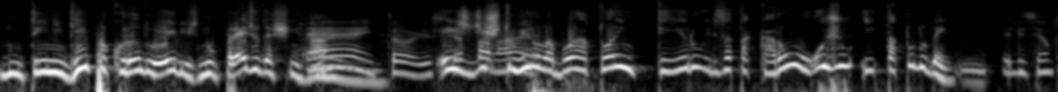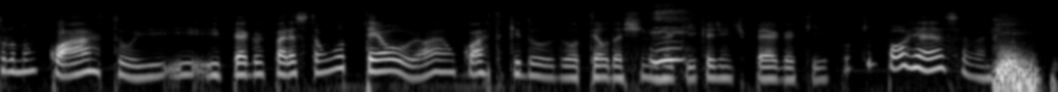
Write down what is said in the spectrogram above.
não tem ninguém procurando eles no prédio da Shinhan. É, então, isso Eles que ia falar, destruíram o laboratório inteiro, eles atacaram o Ojo e tá tudo bem. Eles entram num quarto e, e, e pegam, parece até um hotel. Ah, é um quarto aqui do, do hotel da Shinra aqui que a gente pega aqui. Pô, que porra é essa, velho?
